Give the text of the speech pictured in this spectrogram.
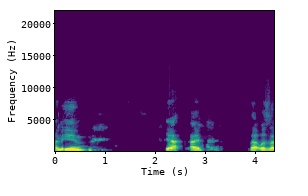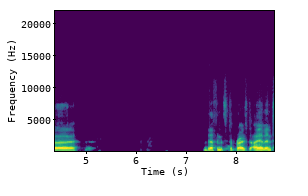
I mean, yeah, I that was a definite surprise. I haven't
